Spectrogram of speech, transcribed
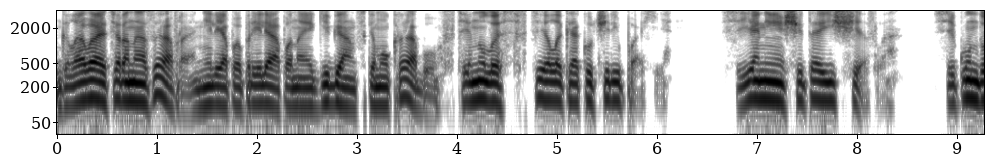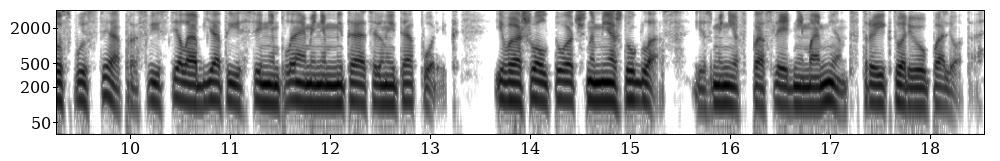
Голова тиранозавра, нелепо приляпанная гигантскому крабу, втянулась в тело, как у черепахи. Сияние щита исчезло. Секунду спустя просвистел объятый синим пламенем метательный топорик и вошел точно между глаз, изменив в последний момент траекторию полета.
